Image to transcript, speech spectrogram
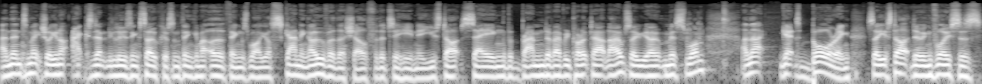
And then to make sure you're not accidentally losing focus and thinking about other things while you're scanning over the shelf for the tahini, you start saying the brand of every product out loud so you don't miss one. And that gets boring. So you start doing voices,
